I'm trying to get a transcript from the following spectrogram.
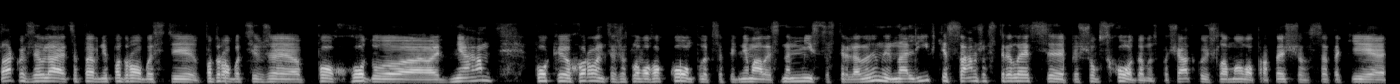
Також з'являються певні подробиці подробиці вже по ходу е, дня. Поки охоронці житлового комплексу піднімались на місце стрілянини на ліфті. Сам же стрілець е, пішов сходами. Спочатку йшла мова про те, що все таки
